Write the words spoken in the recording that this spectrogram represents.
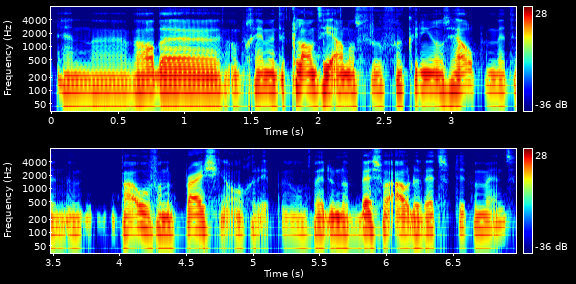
En we hadden op een gegeven moment een klant die aan ons vroeg van, kun je ons helpen met een, een bouwen van een pricing algoritme? Want wij doen dat best wel ouderwets op dit moment.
